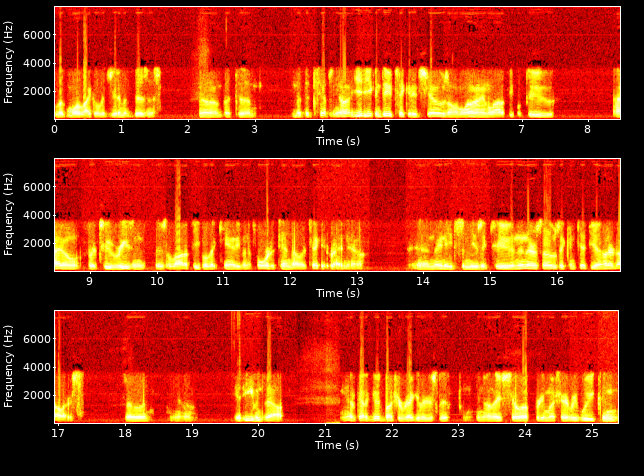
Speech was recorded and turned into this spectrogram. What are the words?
look more like a legitimate business. Uh, but uh, but the tips, you know, you, you can do ticketed shows online. A lot of people do. I don't for two reasons. There's a lot of people that can't even afford a ten dollar ticket right now, and they need some music too. And then there's those that can tip you a hundred dollars. So you know, it evens out. You know, I've got a good bunch of regulars that you know they show up pretty much every week, and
